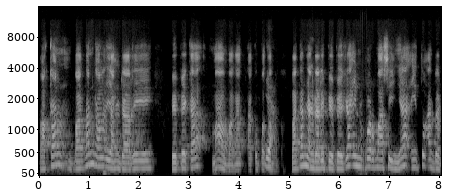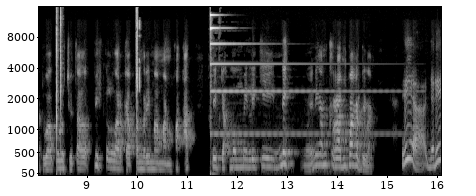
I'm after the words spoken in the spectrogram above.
Bahkan bahkan kalau yang dari BPK, maaf banget aku potong. Ya. Bahkan yang dari BPK informasinya itu ada 20 juta lebih keluarga penerima manfaat tidak memiliki nick. Nah, ini kan keren banget, Pak. Iya, jadi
